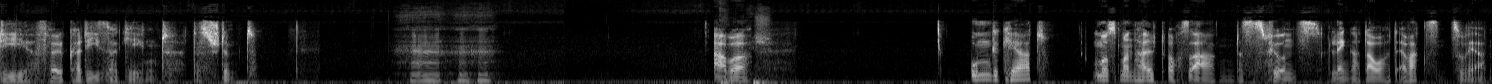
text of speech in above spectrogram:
die Völker dieser Gegend. Das stimmt. aber umgekehrt muss man halt auch sagen, dass es für uns länger dauert, erwachsen zu werden.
